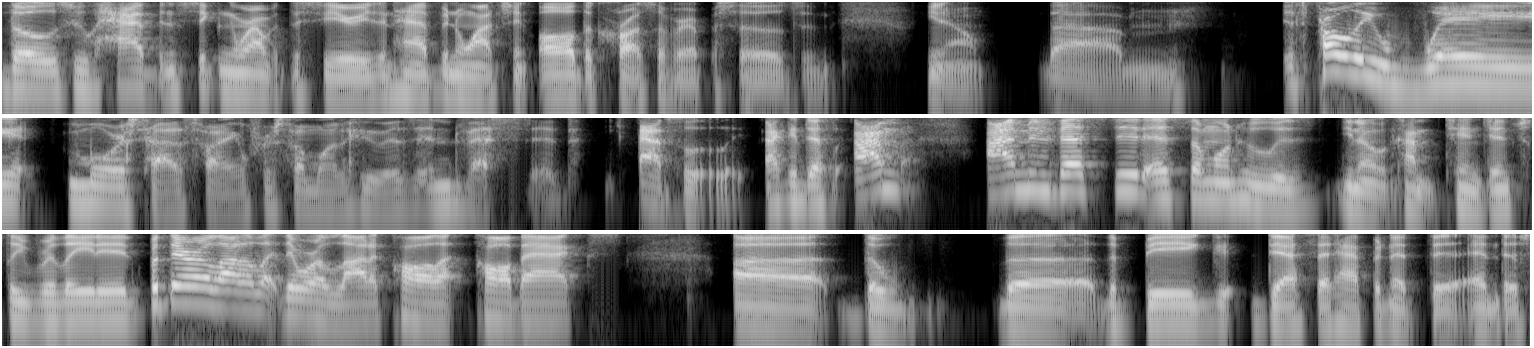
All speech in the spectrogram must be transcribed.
those who have been sticking around with the series and have been watching all the crossover episodes and you know um It's probably way more satisfying for someone who is invested. absolutely i could definitely i'm i'm invested as someone who is you know kind of tangentially related but there are a lot of like there were a lot of call callbacks uh the the the big death that happened at the end of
